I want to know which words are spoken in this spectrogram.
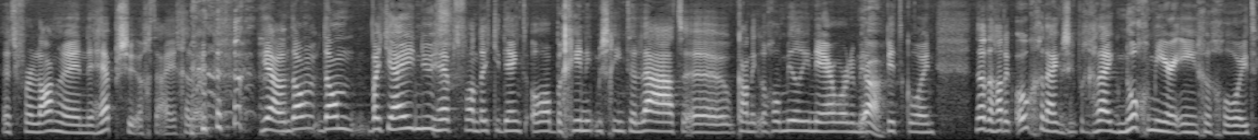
Het verlangen en de hebzucht eigenlijk. ja, en dan, dan wat jij nu hebt van dat je denkt... oh, begin ik misschien te laat? Eh, kan ik nog wel miljonair worden met Ja. bitcoin? Nou, dat had ik ook gelijk. Dus ik heb gelijk nog meer ingegooid.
